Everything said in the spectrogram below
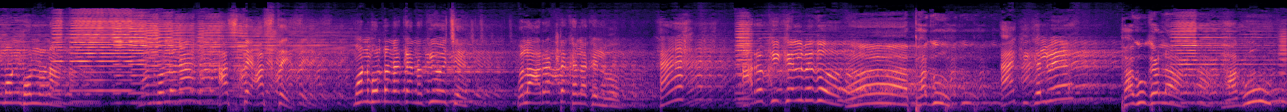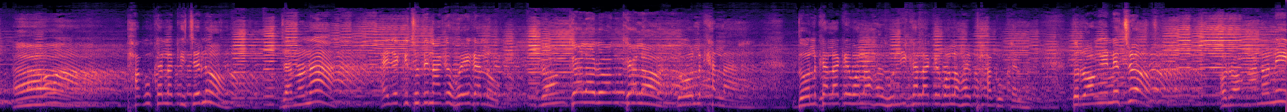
এটাই মন ভরলো না। মন ভরলো না? আস্তে আস্তে। মন ভরলো না কেন? কি হয়েছে? বলো আর একটা খেলা খেলব। হ্যাঁ? আরও কি খেলবে গো? হ্যাঁ ফাগু। হ্যাঁ কি খেলবে? ফাগু খেলা। ফাগু? হ্যাঁ। ফাগু খেলা কি চেনো? জানো না? এই যে কিছুদিন আগে হয়ে গেল। রং খেলা রং খেলা। দোল খেলা। দোল খেলাকে বলা হয় হোলি খেলাকে বলা হয় ফাগু খেলা। তো রং এনেছো? ও আনো নি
